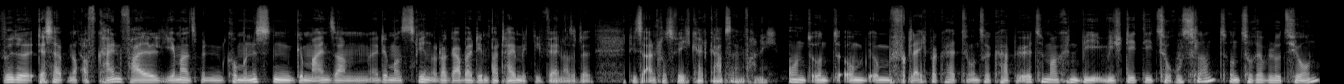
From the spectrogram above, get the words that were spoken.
würde deshalb noch auf keinen Fall jemals mit den Kommunisten gemeinsam äh, demonstrieren oder gar bei dem Parteimitglied werden. Also da, diese Anschlussfähigkeit gab es einfach nicht. Und, und um, um Vergleichbarkeit zu unserer KPÖ zu machen, wie, wie steht die zu Russland und zur Revolution?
